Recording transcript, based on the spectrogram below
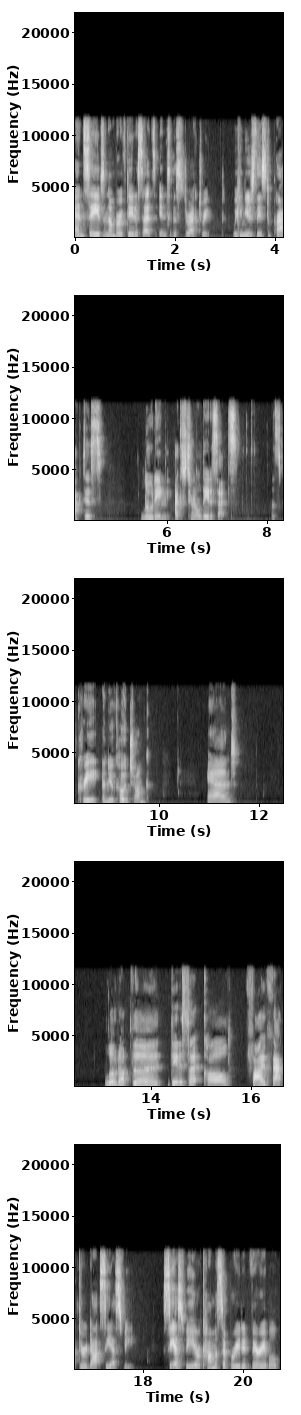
and saves a number of data sets into this directory. We can use these to practice loading external data sets. Let's create a new code chunk and load up the data set called 5factor.csv. CSV, or comma separated variable,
